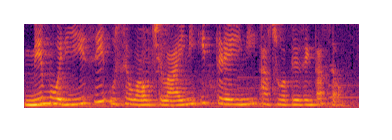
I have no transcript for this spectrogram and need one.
Memorize o seu outline e treine a sua apresentação.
